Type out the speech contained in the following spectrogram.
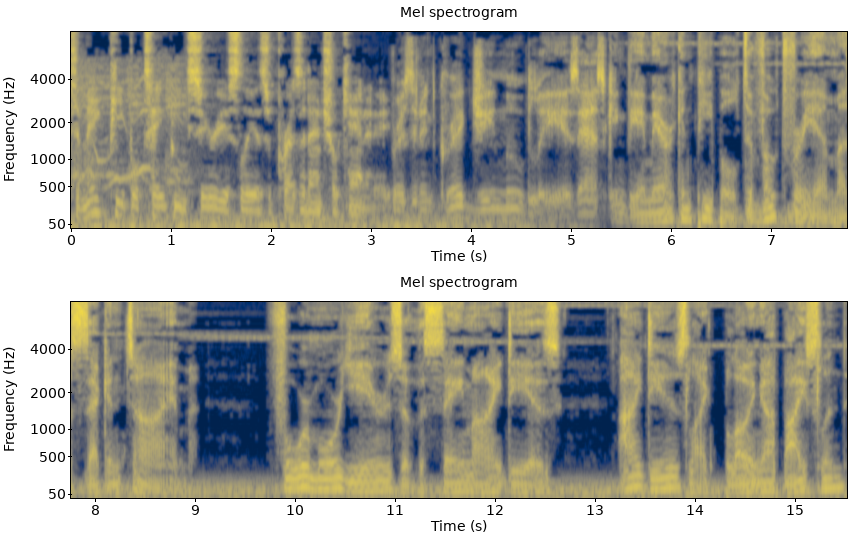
to make people take me seriously as a presidential candidate. President Greg G. Moogly is asking the American people to vote for him a second time. Four more years of the same ideas. Ideas like blowing up Iceland,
